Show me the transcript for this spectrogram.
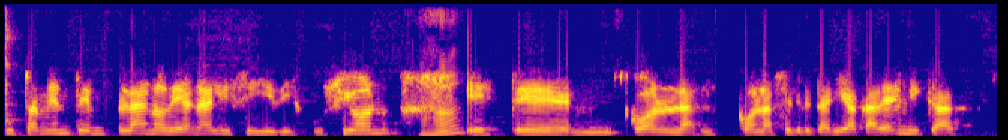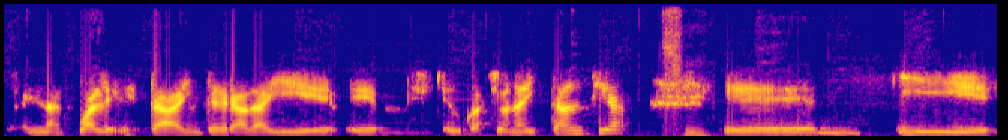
justamente en plano de análisis y discusión este, con la con la secretaría académica en la cual está integrada ahí eh, educación a distancia eh, y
